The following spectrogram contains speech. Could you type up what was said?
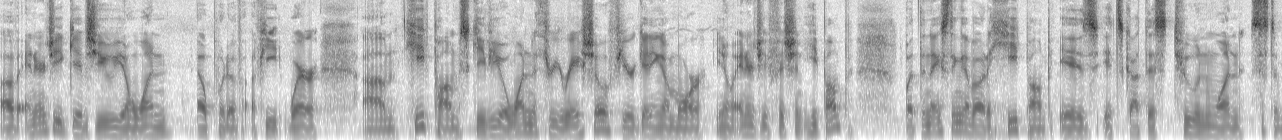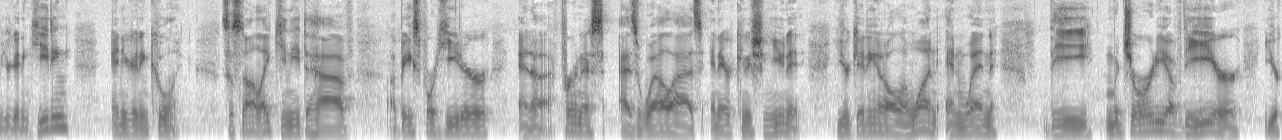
of energy gives you you know one output of, of heat where um, heat pumps give you a one to three ratio if you're getting a more you know energy efficient heat pump but the nice thing about a heat pump is it's got this two in one system you're getting heating and you're getting cooling so it's not like you need to have a baseboard heater and a furnace as well as an air conditioning unit. You're getting it all in one. And when the majority of the year your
